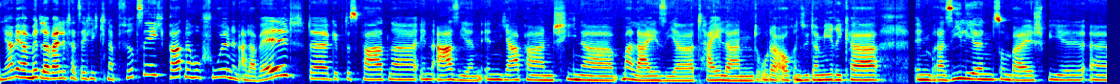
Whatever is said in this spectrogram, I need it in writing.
Ja, wir haben mittlerweile tatsächlich knapp 40 Partnerhochschulen in aller Welt. Da gibt es Partner in Asien, in Japan, China, Malaysia, Thailand oder auch in Südamerika, in Brasilien zum Beispiel. Äh,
